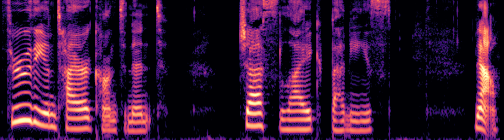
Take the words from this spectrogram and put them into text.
through the entire continent, just like bunnies. Now,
